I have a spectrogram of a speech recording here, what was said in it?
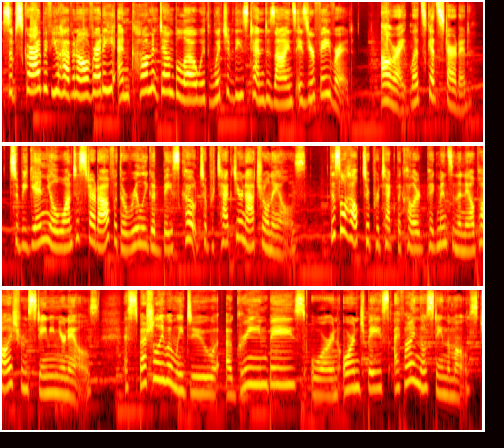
subscribe if you haven't already, and comment down below with which of these 10 designs is your favorite. Alright, let's get started. To begin, you'll want to start off with a really good base coat to protect your natural nails. This will help to protect the colored pigments in the nail polish from staining your nails. Especially when we do a green base or an orange base, I find those stain the most.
